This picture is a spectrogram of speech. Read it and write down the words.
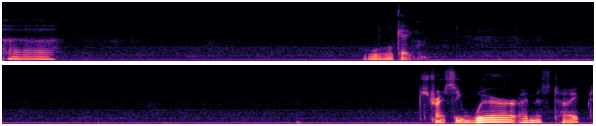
uh, okay Just trying to see where I mistyped.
